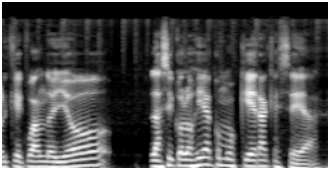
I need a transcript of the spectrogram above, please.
Porque cuando yo, la psicología como quiera que sea,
